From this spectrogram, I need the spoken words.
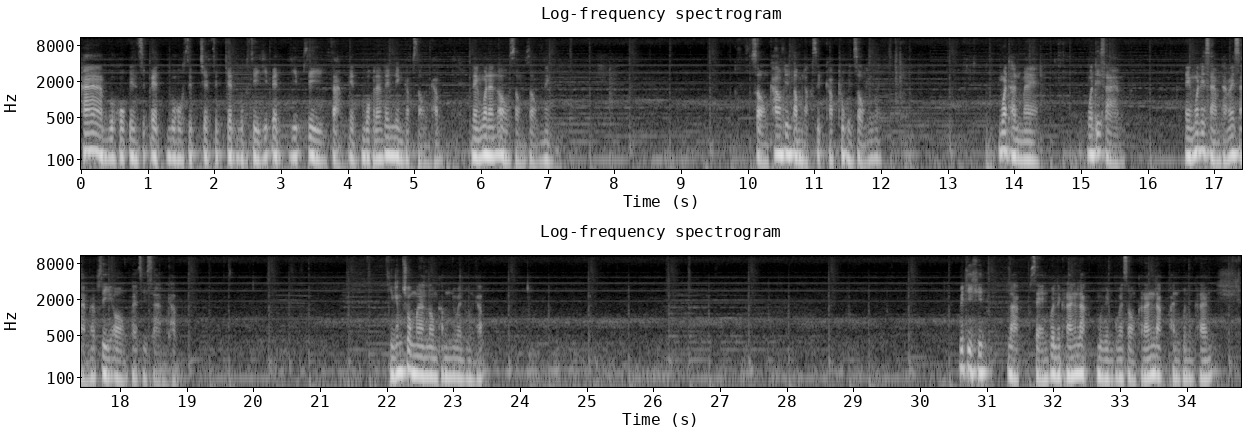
ห้าบวกหกเป็นสิบเอ็ดบวกหกสิบเจ็ดสิบเจ็ดบวกสี่ยี่สิบเอ็ดยี่สิบสี่สามเอ็ดบวกแล้วได้หนึ่งกับสองครับในวันนั้นออกสองสองหนึ่งสองเข้าที่ตำหลักสิบครับถูกเป็นสองด้วย งวดถัดมางวดที่สามในงวดที่สามทำให้สามครับสี่ออกแปดสี่สามครับทีนี้ท่านผู้ชมมาลองคำนวณดูครับวิธีคิดหลักแสนบนหนึ่งครั้งหลักหมื่นบนสองครั้งหลักพันบนหนึ่งครั้ง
